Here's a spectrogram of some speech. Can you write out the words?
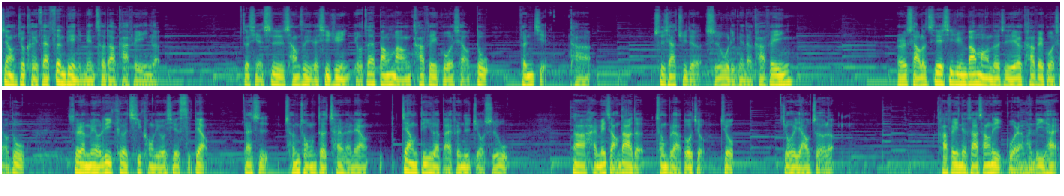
这样就可以在粪便里面测到咖啡因了。这显示肠子里的细菌有在帮忙咖啡果小蠹分解它吃下去的食物里面的咖啡因，而少了这些细菌帮忙的这些咖啡果小蠹，虽然没有立刻七孔流血死掉，但是成虫的产卵量降低了百分之九十五。那还没长大的，撑不了多久就就会夭折了。咖啡因的杀伤力果然很厉害，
